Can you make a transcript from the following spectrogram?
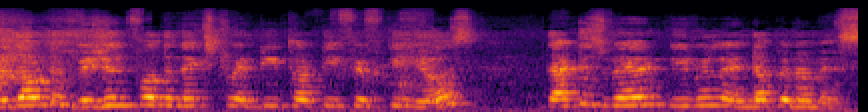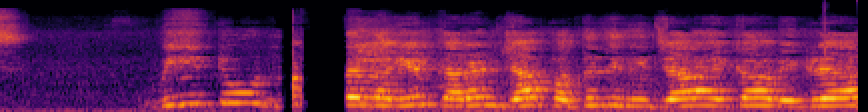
without a vision for the next 20, 30, 50 years, that is where we will end up in a mess. We need to करायला लागेल कारण ज्या पद्धतीने ज्या एका वेगळ्या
